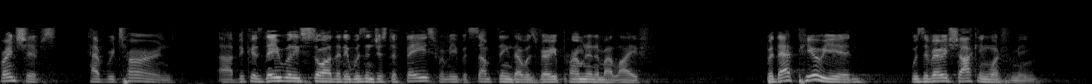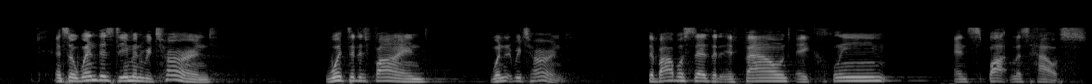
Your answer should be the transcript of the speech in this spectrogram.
friendships have returned uh, because they really saw that it wasn't just a phase for me, but something that was very permanent in my life. But that period was a very shocking one for me. And so when this demon returned, what did it find when it returned? The Bible says that it found a clean and spotless house.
